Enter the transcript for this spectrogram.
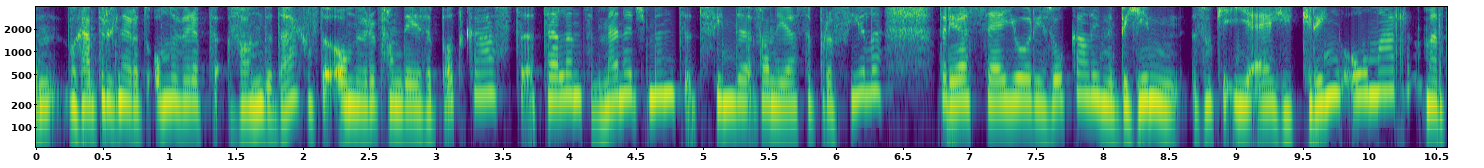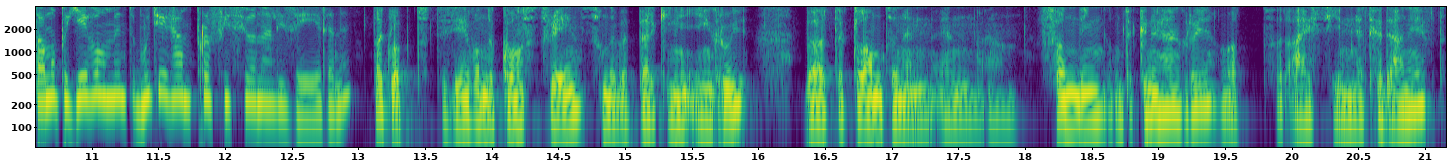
um, we gaan terug naar het onderwerp van de dag, of het onderwerp van deze podcast. Talent management, het vinden van de juiste profielen. Daarjuist zei Joris ook al, in het begin zoek je in je eigen kring, Omar, maar dan op een gegeven moment moet je gaan professionaliseren. Hè? Dat klopt. Het is een van de constraints, van de beperkingen in groei. Buiten klanten en, en uh, funding om te kunnen gaan groeien, wat IC net gedaan heeft,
